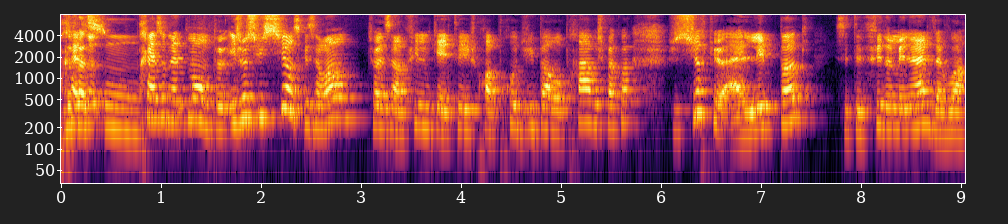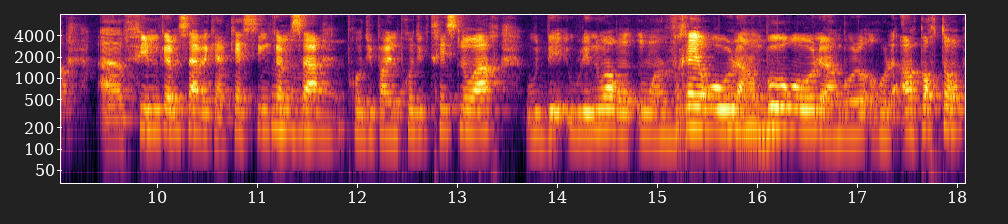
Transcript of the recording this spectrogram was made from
de Très- façon. très honnêtement on peut et je suis sûre parce que c'est vraiment tu vois c'est un film qui a été je crois produit par Oprah ou je sais pas quoi je suis sûre que à l'époque c'était phénoménal d'avoir un film comme ça avec un casting comme ça produit par une productrice noire où des où les noirs ont, ont un vrai rôle un Mhm. beau rôle un beau rôle important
